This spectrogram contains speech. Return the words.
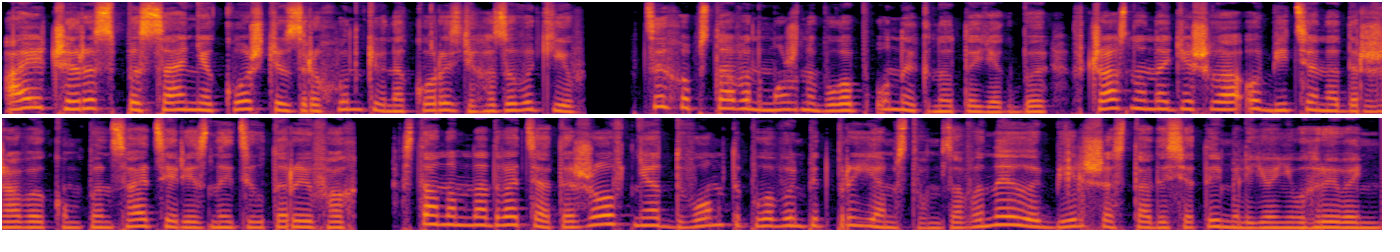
а й через списання коштів з рахунків на користь газовиків. Цих обставин можна було б уникнути, якби вчасно надійшла обіцяна державою компенсація різниці у тарифах. Станом на 20 жовтня двом тепловим підприємствам завинили більше 110 мільйонів гривень.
